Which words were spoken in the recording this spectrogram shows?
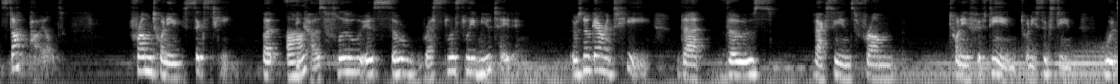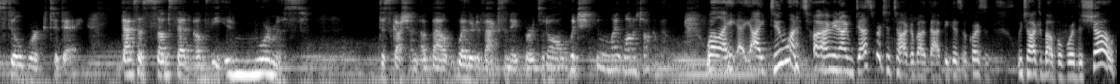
stockpiled from 2016. But Uh-huh. because flu is so restlessly mutating, there's no guarantee that those vaccines from 2015, 2016 would still work today. That's a subset of the enormous discussion about whether to vaccinate birds at all, which you might want to talk about. Well, I, I, I do want to talk. I mean, I'm desperate to talk about that because, of course, we talked about before the show.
